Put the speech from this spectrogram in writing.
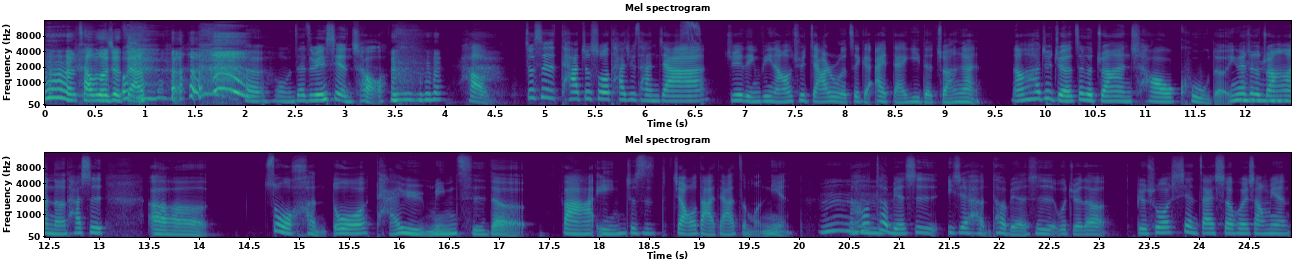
差不多就这样。我们在这边献丑。好，就是他就说他去参加 G 零 B，然后去加入了这个爱台艺的专案，然后他就觉得这个专案超酷的，因为这个专案呢，它是呃做很多台语名词的发音，就是教大家怎么念。嗯，然后特别是一些很特别的是，我觉得，比如说现在社会上面，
